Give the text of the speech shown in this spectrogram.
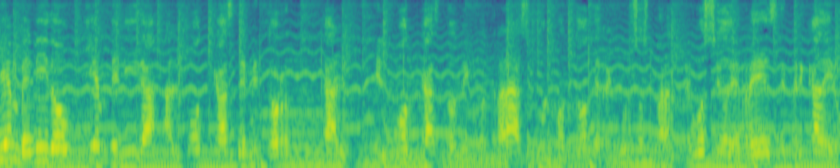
Bienvenido, bienvenida al podcast de Mentor Digital, el podcast donde encontrarás un montón de recursos para tu negocio de redes de mercadeo.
